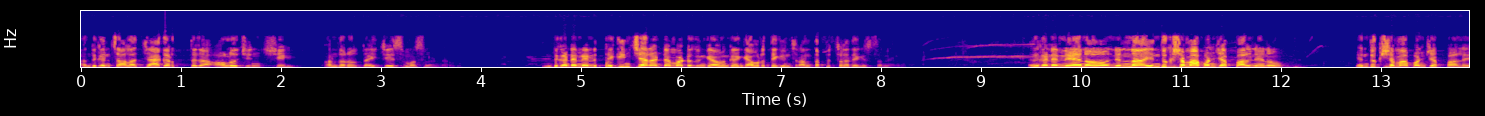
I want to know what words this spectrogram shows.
అందుకని చాలా జాగ్రత్తగా ఆలోచించి అందరూ దయచేసి మసలండి. ఎందుకంటే నేను తెగించానంటే మటుకు ఇంకెవ ఇంకెవరు తెగించరు. అంత పిచ్చగా తెగిస్తాను నేను. ఎందుకంటే నేను నిన్న ఎందుకు క్షమాపణ చెప్పాలి నేను? ఎందుకు క్షమాపణ చెప్పాలి?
